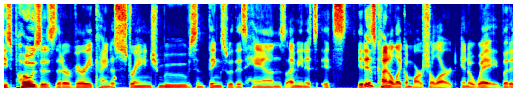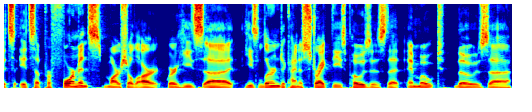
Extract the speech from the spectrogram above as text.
these poses that are very kind of strange moves and things with his hands. I mean, it's it's it is kind of like a martial art in a way, but it's it's a performance martial art where he's uh, he's learned to kind of strike these poses that emote those uh,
